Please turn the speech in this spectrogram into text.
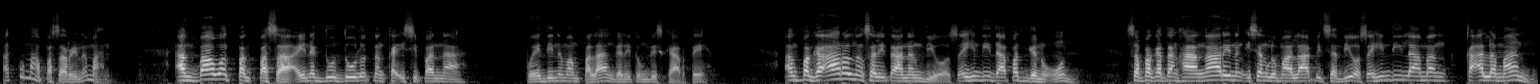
At pumapasa rin naman. Ang bawat pagpasa ay nagdudulot ng kaisipan na pwede naman pala ang ganitong diskarte. Ang pag-aaral ng salita ng Diyos ay hindi dapat ganoon. Sapagkat ang hangarin ng isang lumalapit sa Diyos ay hindi lamang kaalaman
